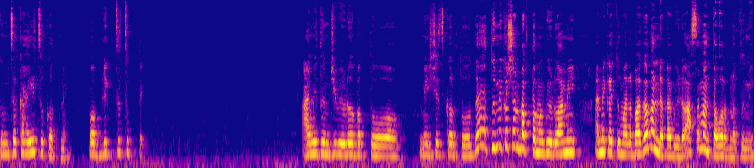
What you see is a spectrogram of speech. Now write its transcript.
तुमचं काही चुकत नाही. पब्लिकचं चुकते आम्ही तुमची व्हिडिओ बघतो मेसेज करतो. जा तुम्ही कशाला बघता मग व्हिडिओ आम्ही आम्ही काही तुम्हाला बघा म्हणलं का व्हिडिओ असं म्हणता वरनं तुम्ही.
